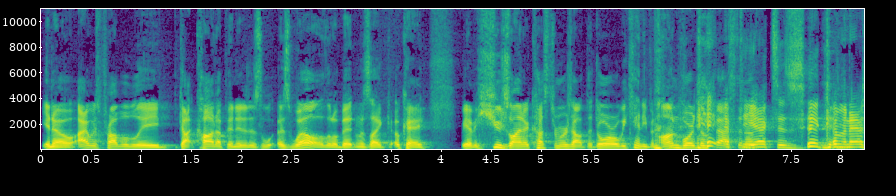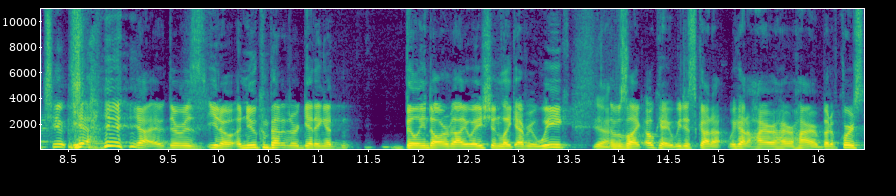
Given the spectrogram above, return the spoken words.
you know, I was probably got caught up in it as, as well a little bit and was like, okay, we have a huge line of customers out the door. We can't even onboard them fast FTX enough. is coming at you. yeah, yeah. There was, you know, a new competitor getting a billion dollar valuation like every week. Yeah. And it was like, okay, we just gotta, we gotta hire, hire, hire. But of course,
